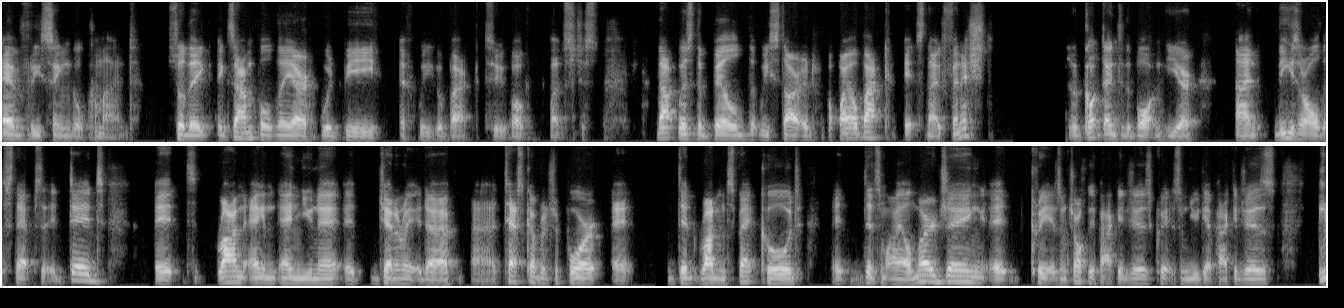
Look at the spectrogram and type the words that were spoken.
every single command. So the example there would be if we go back to, oh, let's just, that was the build that we started a while back. It's now finished. So it got down to the bottom here, and these are all the steps that it did. It ran NUnit, it generated a, a test coverage report, it did run inspect code, it did some IL merging, it created some Chocolatey packages, created some NuGet packages,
